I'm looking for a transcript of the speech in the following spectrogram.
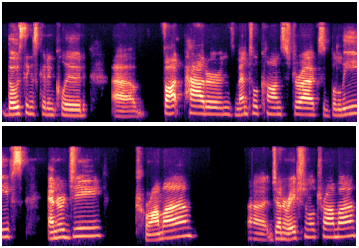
those things could include uh, thought patterns, mental constructs, beliefs, energy, trauma, uh, generational trauma,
